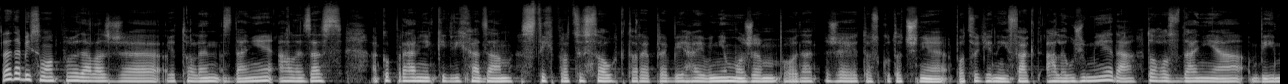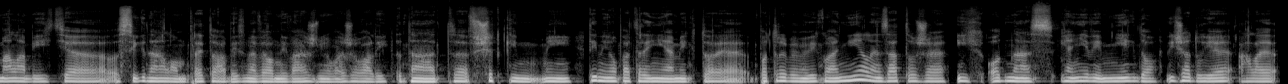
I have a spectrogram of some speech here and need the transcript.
Rada by som odpovedala, že je to len zdanie, ale zas ako právnik, keď vychádzam z tých procesov, ktoré prebiehajú, nemôžem povedať, že je to skutočne potvrdený fakt, ale už miera toho zdania by mala byť e, signálom preto, aby sme veľmi vážne uvažovali nad všetkými tými opatreniami, ktoré potrebujeme vykonať. Nie len za to, že ich od nás, ja neviem, niekto vyžaduje, ale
